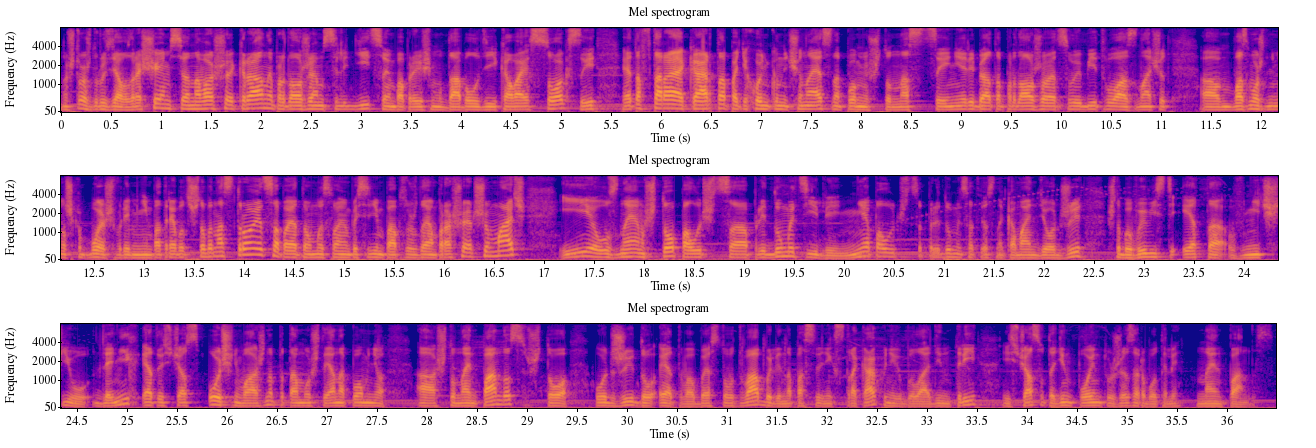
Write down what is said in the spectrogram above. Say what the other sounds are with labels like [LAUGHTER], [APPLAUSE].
Ну что ж, друзья, возвращаемся на ваши экраны, продолжаем следить. С вами по-прежнему Double D Кавай Сокс. И это вторая карта потихоньку начинается. Напомню, что на сцене ребята продолжают свою битву, а значит, э, возможно, немножко больше времени им потребуется, чтобы настроиться. Поэтому мы с вами посидим, пообсуждаем прошедший матч и узнаем, что получится придумать или не получится придумать, соответственно, команде OG, чтобы вывести это в ничью. Для них это сейчас очень важно, потому что я напомню, э, что Nine Pandas, что OG OG до этого Best of 2 были на последних строках, у них было 1-3, и сейчас вот один поинт уже заработали Nine Pandas.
